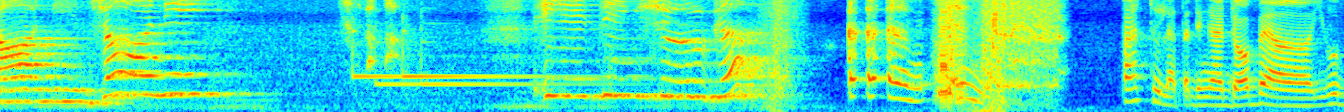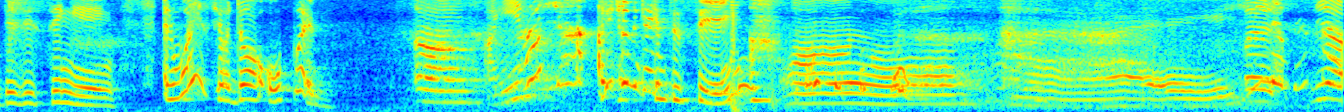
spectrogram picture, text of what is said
Johnny, Johnny. Yes, Papa. Eating sugar. Patutlah tak dengar doorbell. You were busy singing. And why is your door open? Um, angin? Are you trying to get him to sing? Oh. Hai. But, ya,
